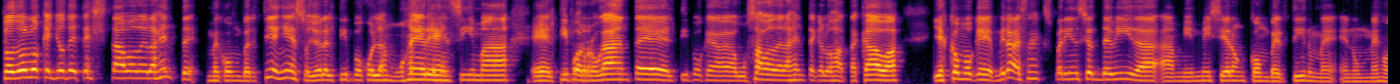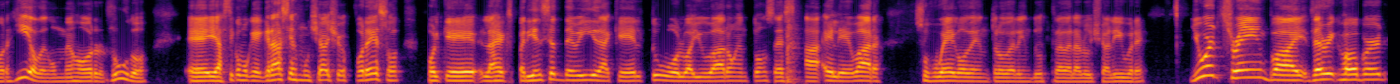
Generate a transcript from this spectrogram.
todo lo que yo detestaba de la gente, me convertí en eso. Yo era el tipo con las mujeres encima, el tipo arrogante, el tipo que abusaba de la gente que los atacaba. Y es como que, mira, esas experiencias de vida a mí me hicieron convertirme en un mejor heel, en un mejor rudo. Eh, y así como que gracias muchachos por eso, porque las experiencias de vida que él tuvo lo ayudaron entonces a elevar su juego dentro de la industria de la lucha libre. You were trained by Derek Hubbard.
